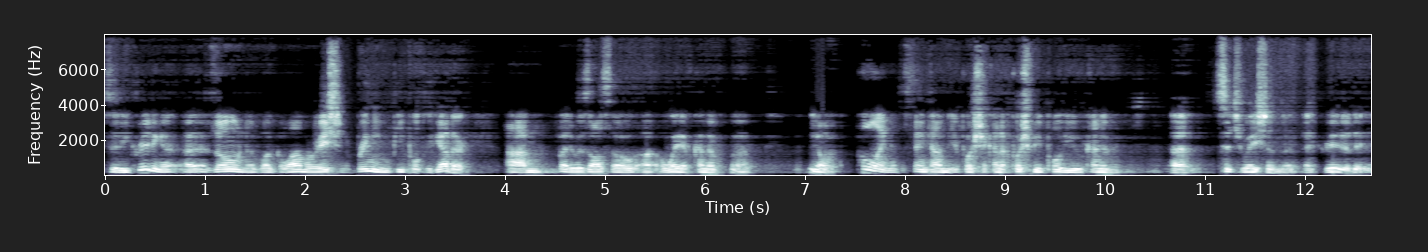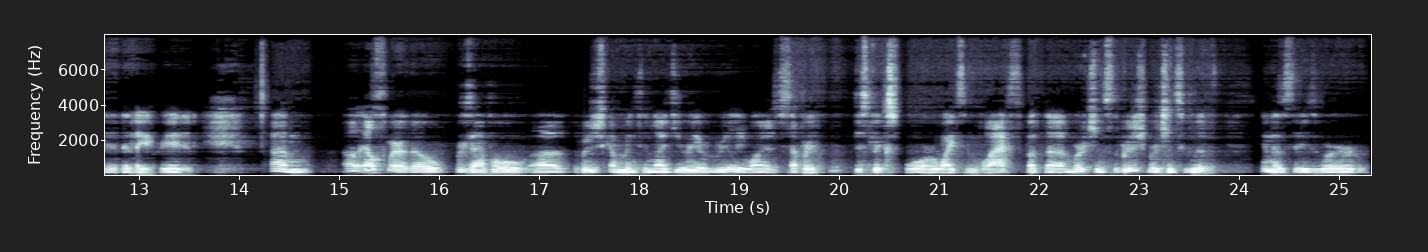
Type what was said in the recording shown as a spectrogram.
city, creating a, a zone of agglomeration, of bringing people together. Um, but it was also a, a way of kind of uh, you know pulling at the same time that you push a kind of push me pull you kind of uh, situation that, that created that they created. Um, uh, elsewhere, though, for example, uh, the British government in Nigeria really wanted separate districts for whites and blacks, but the merchants, the British merchants who lived in those cities were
